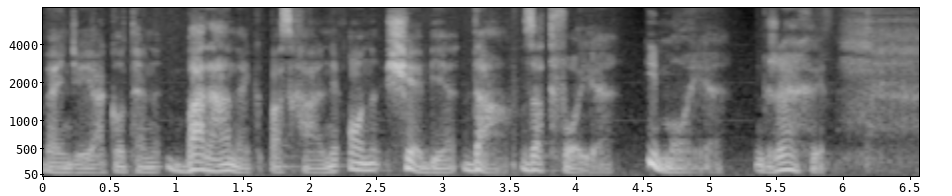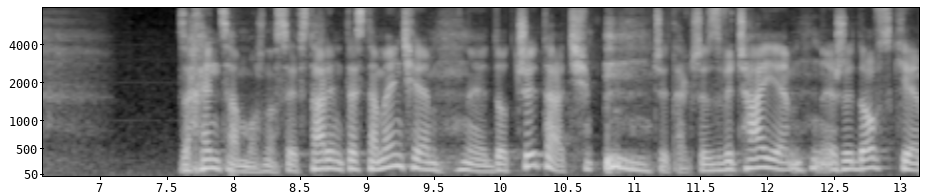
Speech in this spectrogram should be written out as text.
będzie jako ten baranek paschalny. On siebie da za Twoje i moje grzechy. Zachęcam, można sobie w Starym Testamencie e, doczytać, czy także zwyczaje żydowskie,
